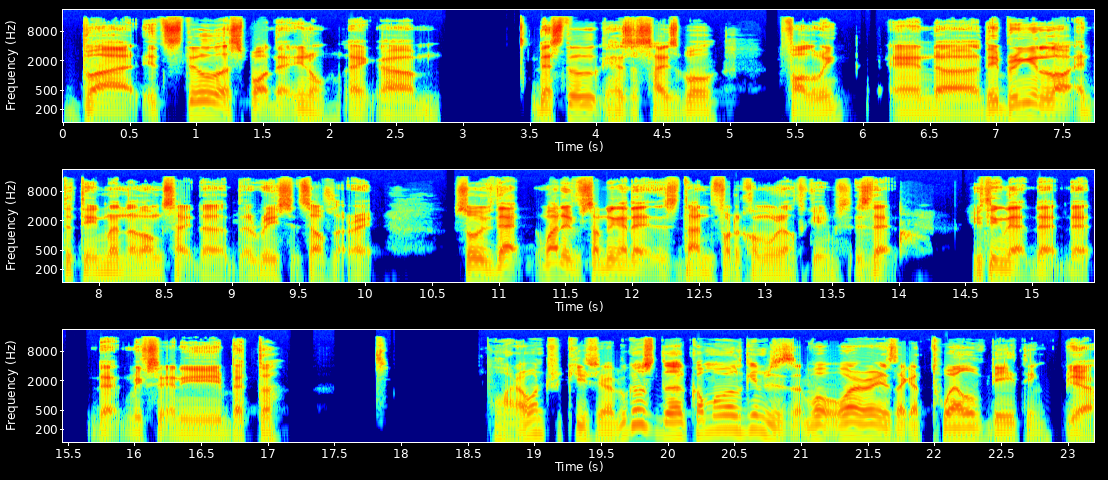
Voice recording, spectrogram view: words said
But it's still a sport that you know, like um, that still has a sizable following, and uh, they bring in a lot of entertainment alongside the the race itself, lah, right? So if that, what if something like that is done for the Commonwealth Games? Is that You think that that that that makes it any better? Wow, that one tricky. Because the Commonwealth Games is what what is like a twelve day thing, Yeah,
